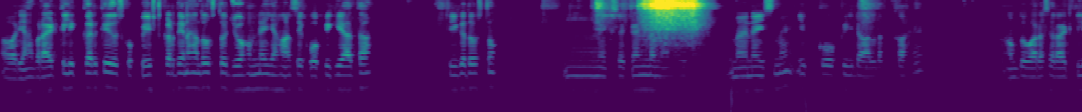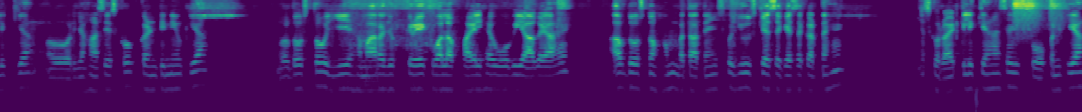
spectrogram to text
और यहाँ पर राइट क्लिक करके उसको पेस्ट कर देना है दोस्तों जो हमने यहाँ से कॉपी किया था। ठीक है दोस्तों? हम्म, एक सेकंड मैंने मैंने इसमें एक कॉपी डाल रखा है। अब दोबारा से राइट क्लिक किया और यहाँ से इसको कंटिन्यू किया। और दोस्तों ये हमारा जो क्रैक वाला फ़ाइल है वो भी आ गया है। अब दोस्तों हम बताते हैं इसको यूज़ कैसे कैसे करते हैं। इसको राइट क्लिक किया यहाँ से इसको ओपन किया।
